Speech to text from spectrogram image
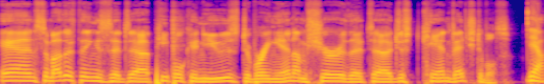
And some other things that uh, people can use to bring in. I'm sure that uh, just canned vegetables. Yeah.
